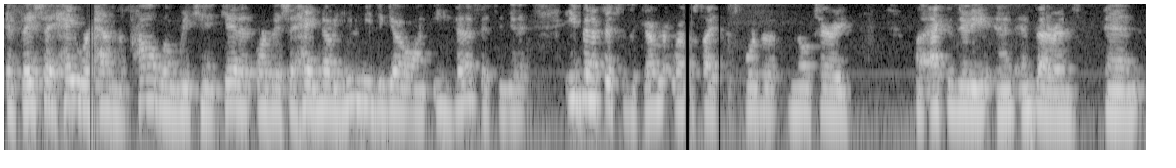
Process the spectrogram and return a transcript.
If they say, hey, we're having a problem, we can't get it, or they say, hey, no, you need to go on e-benefits and get it. E-benefits is a government website that's for the military, uh, active duty, and, and veterans, and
